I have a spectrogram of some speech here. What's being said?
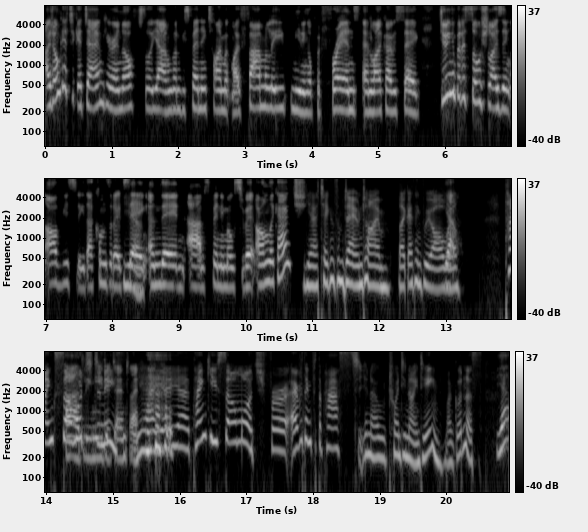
I don't get to get down here enough. So yeah, I'm going to be spending time with my family, meeting up with friends, and like I was saying, doing a bit of socializing. Obviously, that comes without yeah. saying, and then um, spending most of it on the couch. Yeah, taking some downtime, like I think we all yeah. will. Thanks so Badly much, Denise. yeah, yeah, yeah. Thank you so much for everything for the past, you know, 2019. My goodness. Yeah.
